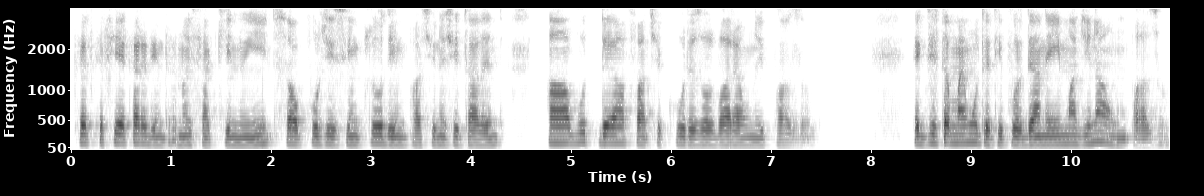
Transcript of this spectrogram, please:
Cred că fiecare dintre noi s-a chinuit sau pur și simplu, din pasiune și talent, a avut de a face cu rezolvarea unui puzzle. Există mai multe tipuri de a ne imagina un puzzle,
